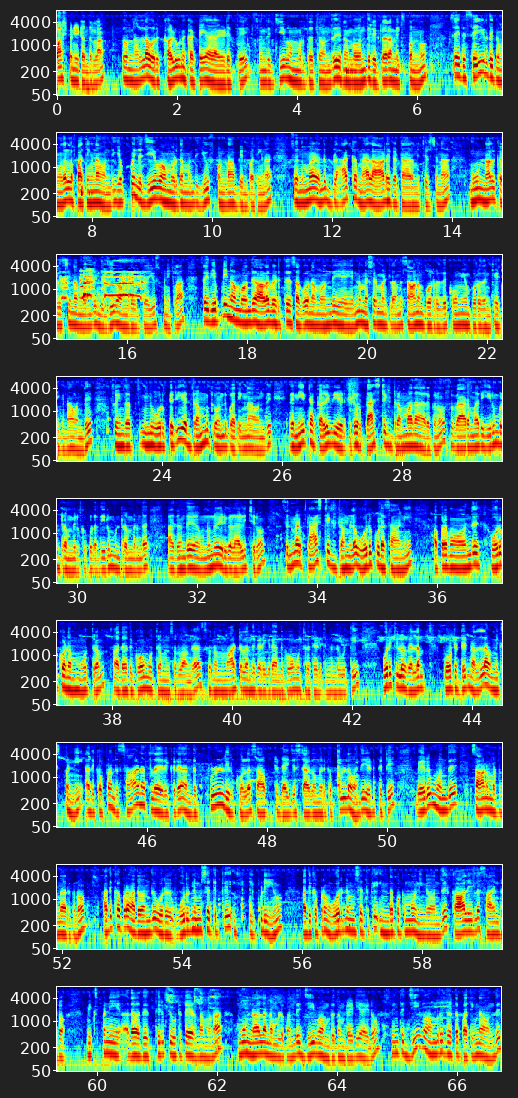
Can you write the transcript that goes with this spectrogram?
வாஷ் பண்ணிட்டு வந்துடலாம். ஸோ நல்ல ஒரு கழுவுன கட்டையாக எடுத்து ஸோ இந்த ஜீவாமிர்தத்தை வந்து நம்ம வந்து ரெகுலராக மிக்ஸ் பண்ணணும். ஸோ இதை செய்கிறதுக்கு முதல்ல பார்த்தீங்கன்னா வந்து எப்போ இந்த ஜீவ அமிர்தம் வந்து யூஸ் பண்ணலாம் அப்படின்னு பார்த்தீங்கன்னா ஸோ இந்த மாதிரி வந்து பிளாக்கை மேலே ஆடை கட்ட ஆரம்பிச்சிருச்சுன்னா மூணு நாள் கழித்து நம்ம வந்து இந்த ஜீவாமிரத்தை யூஸ் பண்ணிக்கலாம். ஸோ இது எப்படி நம்ம வந்து அளவெடுத்து சகோ நம்ம வந்து என்ன மெஷர்மெண்ட்டில் வந்து சாணம் போடுறது கோமியம் போடுறதுன்னு கேட்டிங்கன்னா வந்து ஸோ இந்த இந்த ஒரு பெரிய ட்ரம்முக்கு வந்து பார்த்திங்கன்னா வந்து இதை நீட்டாக கழுவி எடுத்துகிட்டு ஒரு பிளாஸ்டிக் ட்ரம்மாக தான் இருக்கணும். ஸோ வேறு மாதிரி இரும்பு ட்ரம் இருக்கக்கூடாது. இரும்பு ட்ரம் இருந்தால் அது வந்து நுண்ணுயிர்களை அழிச்சிடும் ஸோ இந்த மாதிரி பிளாஸ்டிக் ட்ரம்மில் ஒரு கூட சாணி அப்புறமா வந்து ஒரு குடம் மூத்திரம் அதாவது கோமூத்திரம்னு சொல்லுவாங்க. ஸோ நம்ம மாட்டுலேருந்து கிடைக்கிற அந்த கோமூத்திரத்தை எடுத்துகிட்டு வந்து ஊற்றி ஒரு கிலோ வெல்லம் போட்டுட்டு நல்லா மிக்ஸ் பண்ணி அதுக்கப்புறம் அந்த சாணத்தில் இருக்கிற அந்த புல் இருக்கும்ல சாப்பிட்டு டைஜஸ்ட் ஆகாமல் இருக்க புல்லை வந்து எடுத்துட்டு வெறும் வந்து சாணம் மட்டும்தான் இருக்கணும். அதுக்கப்புறம் அதை வந்து ஒரு ஒரு நிமிஷத்துக்கு இப்படியும் அதுக்கப்புறம் ஒரு நிமிஷத்துக்கு இந்த பக்கமும் நீங்கள் வந்து காலையில் சாயந்தரம் மிக்ஸ் பண்ணி அதாவது திருப்பி விட்டுட்டே இருந்தோம்னா மூணு நாளில் நம்மளுக்கு வந்து ஜீவ அமிர்தம் ரெடி ஆகிடும் ஸோ இந்த ஜீவ அமிர்தத்தை பார்த்திங்கன்னா வந்து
